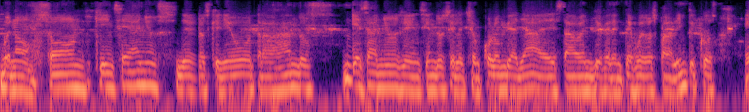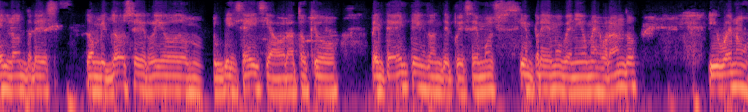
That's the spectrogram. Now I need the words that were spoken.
Bueno, son 15 años de los que llevo trabajando, 10 años en siendo selección Colombia ya, he estado en diferentes Juegos Paralímpicos, en Londres 2012, Río 2016 y ahora Tokio 2020, donde pues hemos, siempre hemos venido mejorando. Y bueno,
